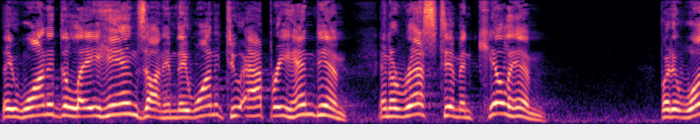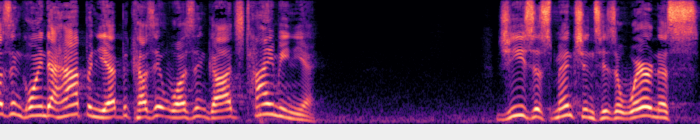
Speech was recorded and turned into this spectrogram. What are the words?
They wanted to lay hands on him, they wanted to apprehend him and arrest him and kill him. But it wasn't going to happen yet because it wasn't God's timing yet. Jesus mentions his awareness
